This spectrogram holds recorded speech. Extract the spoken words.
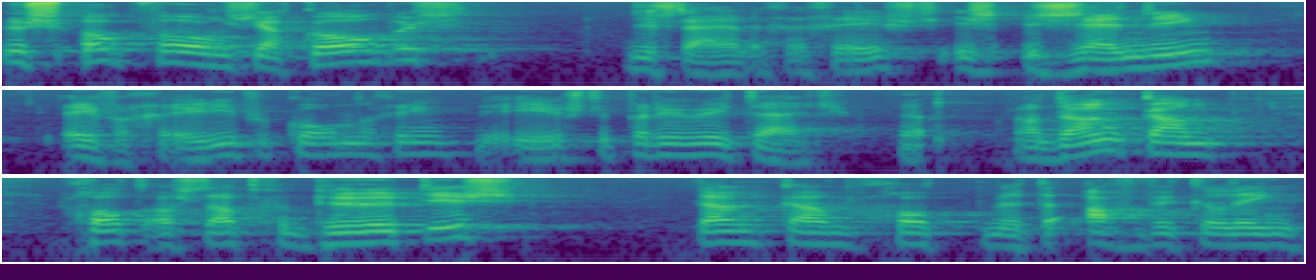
Dus ook volgens Jacobus, dus de Heilige Geest, is zending, evangelieverkondiging, de eerste prioriteit. Ja. Want dan kan God, als dat gebeurd is, dan kan God met de afwikkeling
